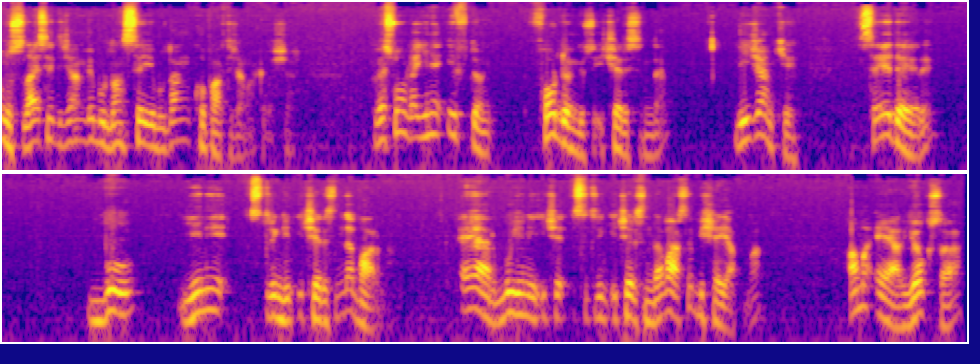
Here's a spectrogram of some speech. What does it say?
bunu slice edeceğim ve buradan S'yi buradan kopartacağım arkadaşlar. Ve sonra yine if dön for döngüsü içerisinde diyeceğim ki S değeri bu yeni stringin içerisinde var mı? Eğer bu yeni içe, string içerisinde varsa bir şey yapma. Ama eğer yoksa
